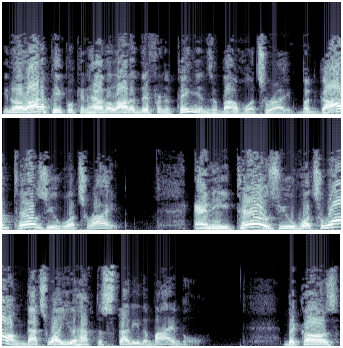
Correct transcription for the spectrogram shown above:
You know, a lot of people can have a lot of different opinions about what's right, but God tells you what's right. And He tells you what's wrong. That's why you have to study the Bible. Because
